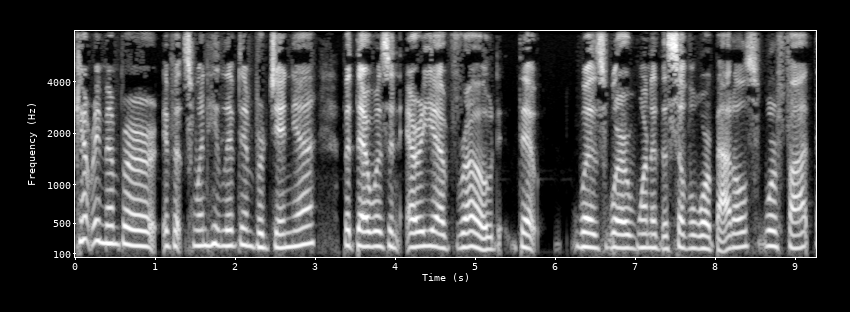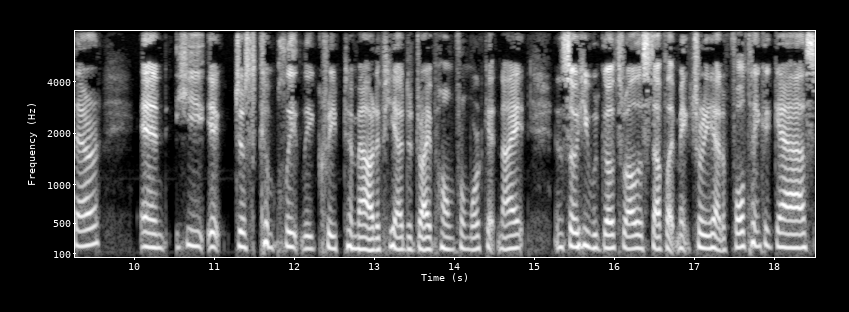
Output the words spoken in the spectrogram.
can't remember if it's when he lived in Virginia, but there was an area of road that was where one of the Civil War battles were fought there and he it just completely creeped him out if he had to drive home from work at night and so he would go through all this stuff like make sure he had a full tank of gas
